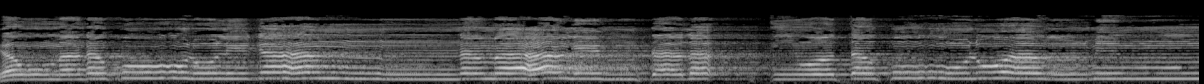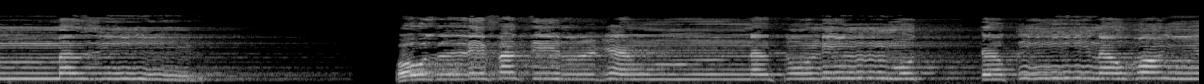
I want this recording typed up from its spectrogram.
يوم نقول لجهنم هل امتلأت وتقول هل من مزيد؟ وأزلفت الجنة للمتقين غير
